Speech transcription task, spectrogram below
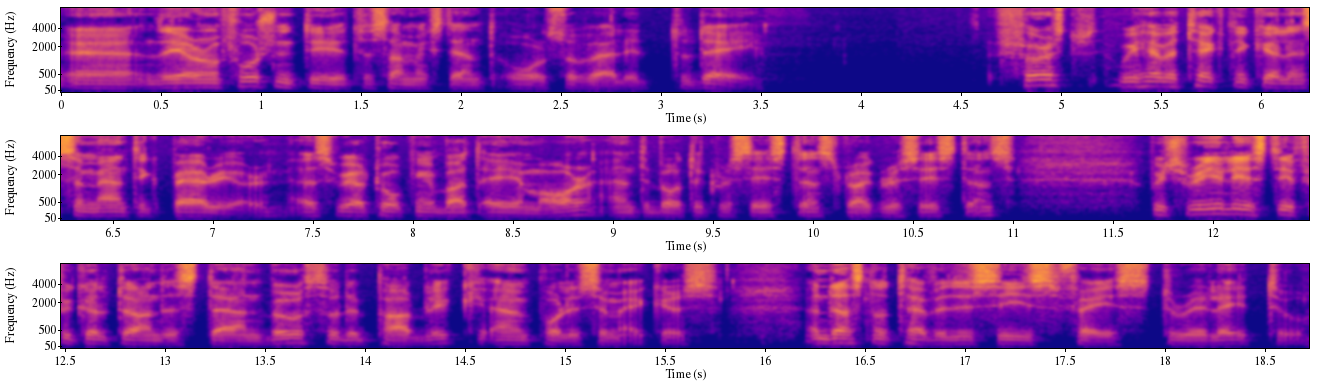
Uh, they are unfortunately to some extent also valid today. First, we have a technical and semantic barrier, as we are talking about AMR, antibiotic resistance, drug resistance, which really is difficult to understand both for the public and policymakers, and does not have a disease phase to relate to.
